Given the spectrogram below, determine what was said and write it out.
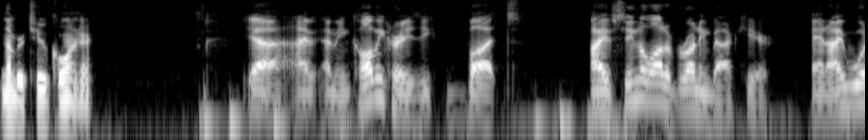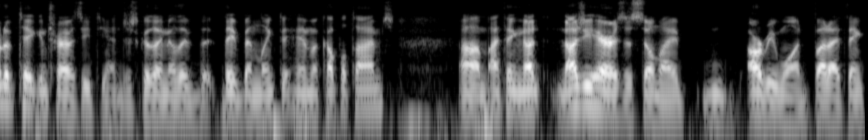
number two corner. Yeah, I I mean, call me crazy, but I've seen a lot of running back here and I would have taken Travis Etienne just because I know they've they've been linked to him a couple times. Um, I think Najee Harris is still my RB one, but I think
